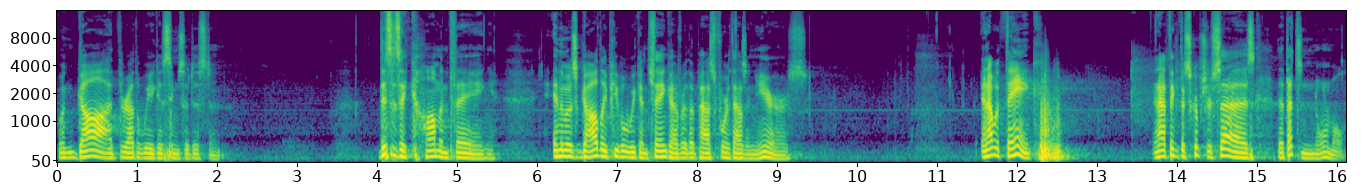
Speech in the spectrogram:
when God, throughout the week, has seemed so distant? This is a common thing in the most godly people we can think of over the past 4,000 years. And I would think, and I think the scripture says, that that's normal.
